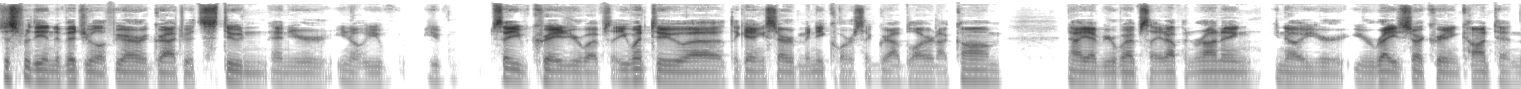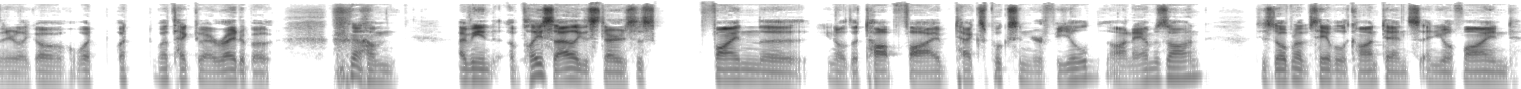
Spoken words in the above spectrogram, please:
just for the individual if you are a graduate student and you're you know you you say you've created your website, you went to uh, the Getting Started mini course at gradblogger.com. Now you have your website up and running. You know you're you're ready to start creating content. And you're like, oh, what what what the heck do I write about? um, I mean, a place I like to start is just find the you know the top five textbooks in your field on Amazon. Just open up the table of contents, and you'll find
